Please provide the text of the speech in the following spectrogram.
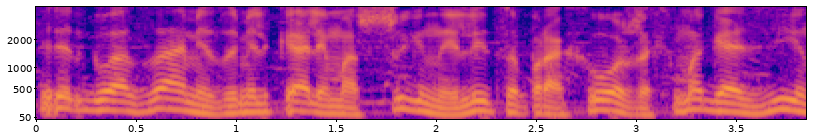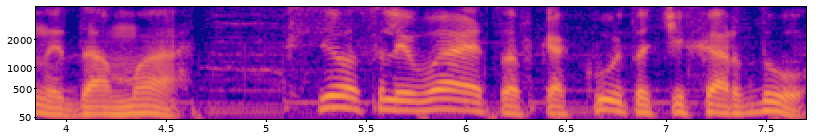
Перед глазами замелькали машины, лица прохожих, магазины, дома. Все сливается в какую-то чехарду.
